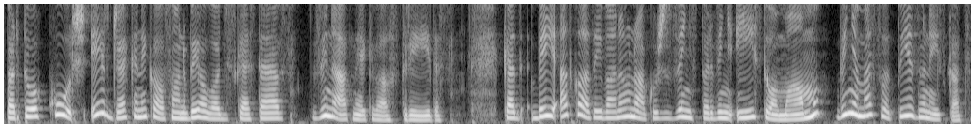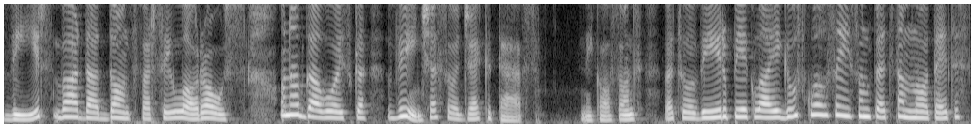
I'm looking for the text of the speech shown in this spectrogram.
Par to, kurš ir Džeka Nikolsona bioloģiskais tēvs, zinātnieki vēl strīdas. Kad bija atklātībā nonākušas ziņas par viņa īsto mammu, viņam esot piezvanījis kāds vīrs vārdā Dons Farsillo Rous un apgalvojis, ka viņš esot Džeka tēvs. Nikolsons veco vīru pieklājīgi uzklausījis un pēc tam noteicis,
